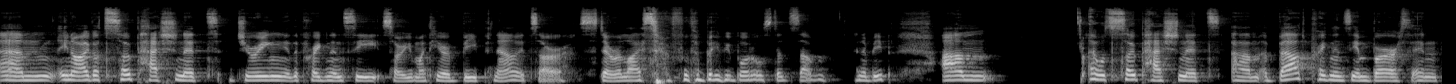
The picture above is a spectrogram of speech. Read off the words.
Um, you know, I got so passionate during the pregnancy. Sorry, you might hear a beep now. It's our sterilizer for the baby bottles. That's um, and a beep. Um, I was so passionate um, about pregnancy and birth and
